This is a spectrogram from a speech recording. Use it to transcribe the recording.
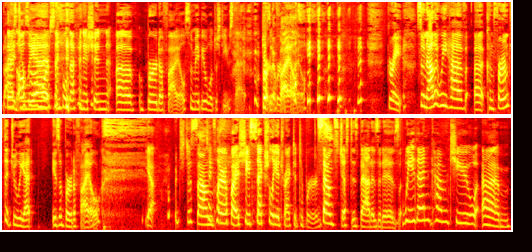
Bye, there's also a more simple definition of birdophile, so maybe we'll just use that. A Birdophile. Great. So now that we have uh, confirmed that Juliette is a birdophile, yeah. Which just To sounds clarify, she's sexually attracted to birds. sounds just as bad as it is. we then come to um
